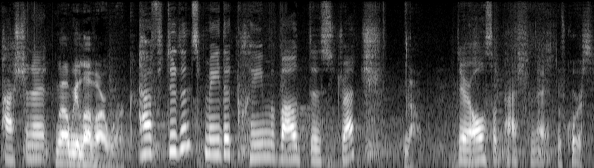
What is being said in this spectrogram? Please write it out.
passionate? Well, we love our work. Have students made a claim about the stretch? They're also passionate. of course.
